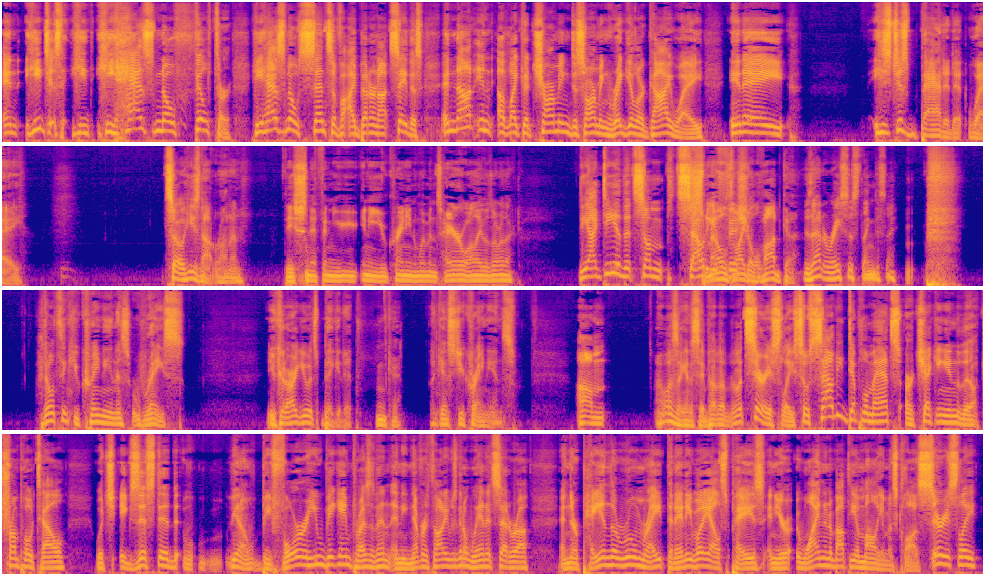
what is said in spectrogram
And he just, he, he has no filter. He has no sense of, I better not say this. And not in a, like a charming, disarming, regular guy way, in a, he's just bad at it way. So he's not running. He's sniffing you, any Ukrainian women's hair while he was over there? The idea that some Saudi Smells official like vodka is that a racist thing to say? I don't think Ukrainian is race. You could argue it's bigoted. Okay, against Ukrainians. Um, what was I going to say? But, but seriously, so Saudi diplomats are checking into the Trump hotel which existed, you know, before he became president and he never thought he was going to win, etc. And they're paying the room rate that anybody else pays, and you're whining about the emoluments clause. Seriously?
